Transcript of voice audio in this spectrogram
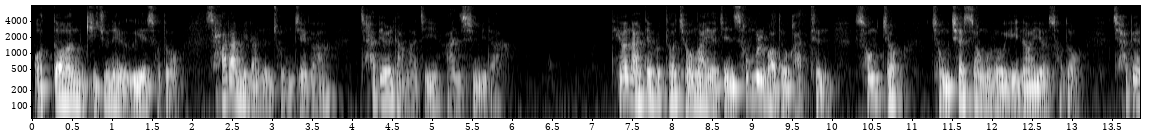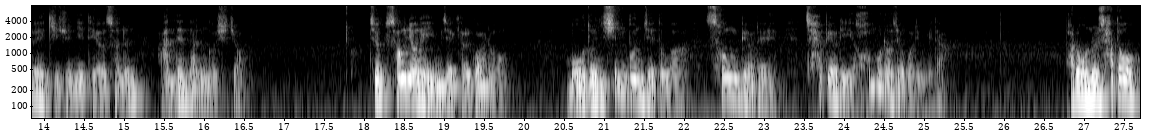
어떠한 기준에 의해서도 사람이라는 존재가 차별당하지 않습니다. 태어날 때부터 정하여진 선물과도 같은 성적 정체성으로 인하여서도 차별의 기준이 되어서는 안 된다는 것이죠. 즉 성령의 임재 결과로 모든 신분 제도와 성별의 차별이 허물어져 버립니다. 바로 오늘 사도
